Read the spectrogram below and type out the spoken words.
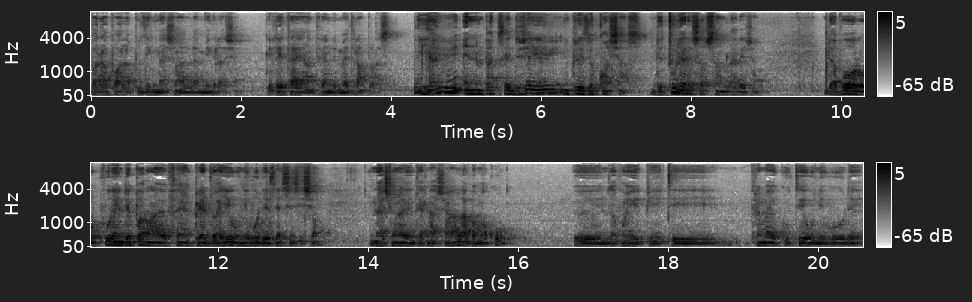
par rapport à la politique nationale de la migration que l'État est en train de mettre en place. Il y a eu un impact, déjà il y a eu une prise de conscience de tous les ressortissants de la région. D'abord, pour un départ, on avait fait un plaidoyer au niveau des institutions nationales et internationales à Bamako. Euh, nous avons été vraiment écoutés au niveau des,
